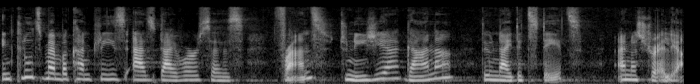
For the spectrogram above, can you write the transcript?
includes member countries as diverse as France, Tunisia, Ghana, the United States, and Australia.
